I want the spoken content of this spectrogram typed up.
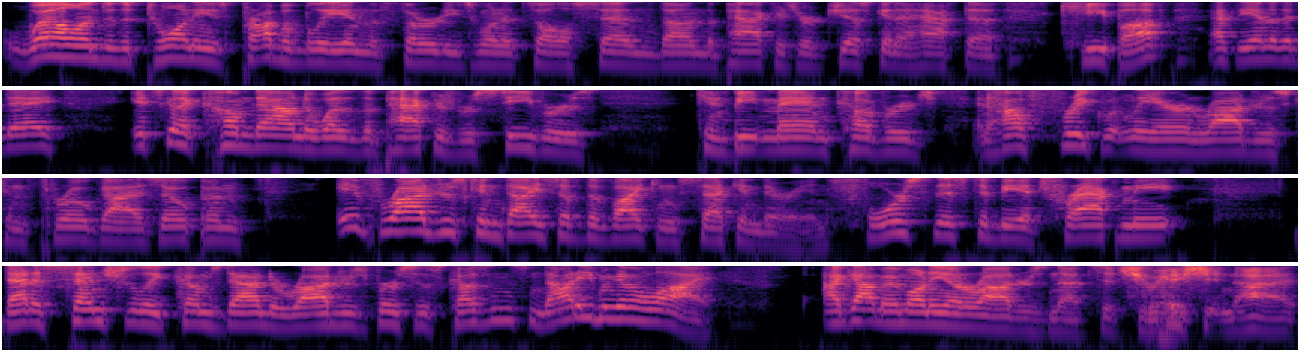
well into the 20s, probably in the 30s when it's all said and done. The Packers are just going to have to keep up at the end of the day. It's going to come down to whether the Packers receivers can beat man coverage and how frequently Aaron Rodgers can throw guys open. If Rodgers can dice up the Vikings secondary and force this to be a track meet, that essentially comes down to Rodgers versus Cousins. Not even gonna lie, I got my money on Rodgers in that situation. I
